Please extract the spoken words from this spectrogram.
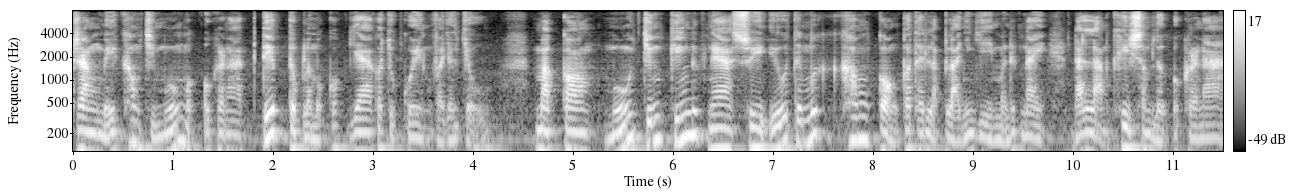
rằng Mỹ không chỉ muốn một Ukraine tiếp tục là một quốc gia có chủ quyền và dân chủ, mà còn muốn chứng kiến nước Nga suy yếu tới mức không còn có thể lặp lại những gì mà nước này đã làm khi xâm lược Ukraine.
